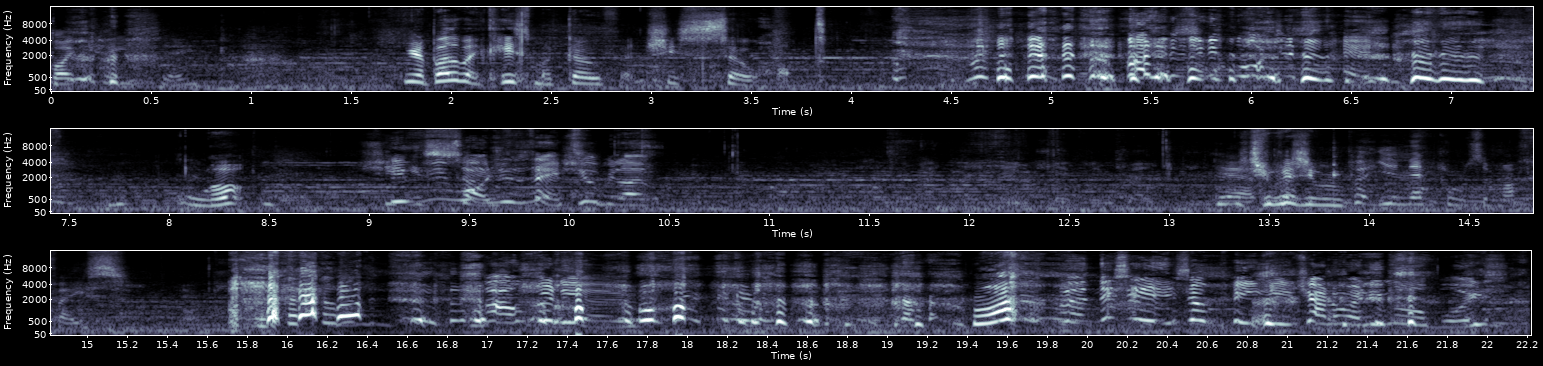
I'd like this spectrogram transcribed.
Like Casey. Yeah, by the way, Casey's my girlfriend. She's so hot. what? She if she watches this, she'll be like, yeah, She was even. put your nipples in my face. that video. what? But this is it's on PG channel anymore, boys.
